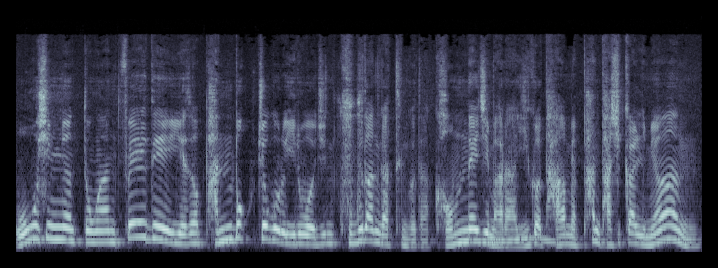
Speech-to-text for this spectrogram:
50년 동안 Fed에 의해서 반복적으로 이루어진 구구단 같은 거다. 겁내지 마라. 음. 이거 다음에 판 다시 깔리면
